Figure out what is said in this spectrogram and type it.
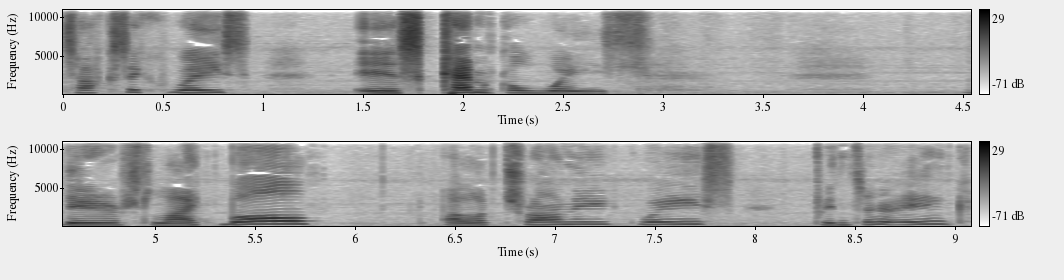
Toxic waste is chemical waste. There's light bulb, electronic waste, printer ink,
